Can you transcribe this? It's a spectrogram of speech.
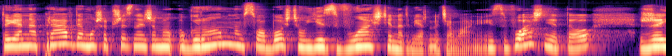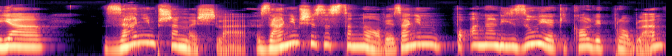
to ja naprawdę muszę przyznać, że moją ogromną słabością jest właśnie nadmierne działanie. Jest właśnie to, że ja zanim przemyślę, zanim się zastanowię, zanim poanalizuję jakikolwiek problem,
